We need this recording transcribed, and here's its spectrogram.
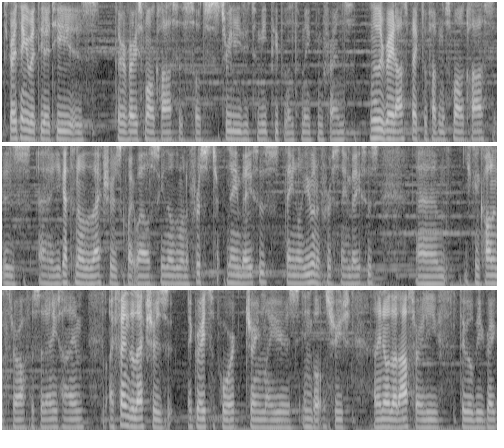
The great thing about DIT is they're very small classes, so it's really easy to meet people and to make new friends. Another great aspect of having a small class is uh, you get to know the lecturers quite well, so you know them on a first name basis, they know you on a first name basis. Um, you can call into their office at any time. I found the lecturers a great support during my years in Bolton Street, and I know that after I leave, they will be a great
